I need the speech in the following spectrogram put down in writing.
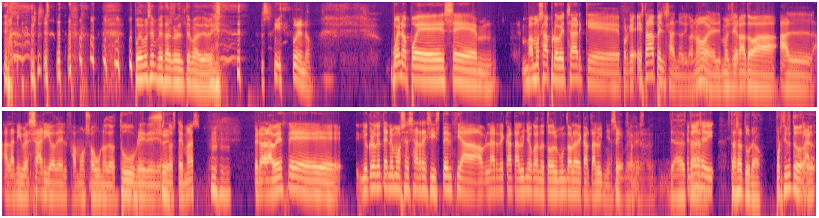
podemos empezar con el tema de hoy. Sí, bueno. Bueno, pues eh, vamos a aprovechar que. Porque estaba pensando, digo, ¿no? Mm. Eh, Hemos llegado a- al, al aniversario del famoso 1 de octubre y de Sí. estos temas. Pero a la vez. eh, yo creo que tenemos esa resistencia a hablar de Cataluña cuando todo el mundo habla de Cataluña. Sí, ya está, Entonces saturado. Por cierto, Claro. eh,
